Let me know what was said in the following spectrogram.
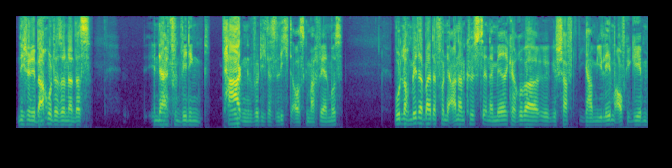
Nicht nur den Bach runter, sondern dass innerhalb von wenigen Tagen wirklich das Licht ausgemacht werden muss. Wurden noch Mitarbeiter von der anderen Küste in Amerika rüber äh, geschafft, die haben ihr Leben aufgegeben,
